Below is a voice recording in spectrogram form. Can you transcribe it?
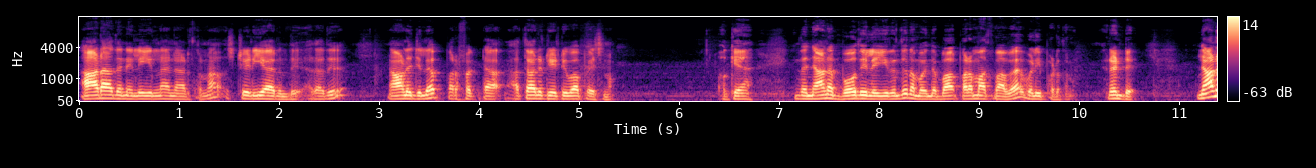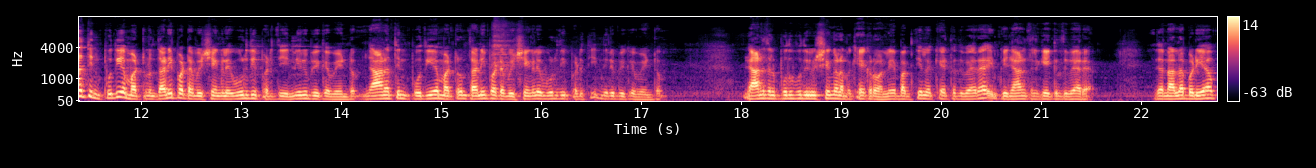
ஆடாத நிலையிலாம் என்ன அர்த்தம்னா ஸ்டெடியாக இருந்து அதாவது நாலேஜில் பர்ஃபெக்டாக அத்தாரிட்டேட்டிவாக பேசணும். ஓகே இந்த ஞான போதையில் இருந்து நம்ம இந்த பரமாத்மாவை வெளிப்படுத்தணும். ரெண்டு ஞானத்தின் புதிய மற்றும் தனிப்பட்ட விஷயங்களை உறுதிப்படுத்தி நிரூபிக்க வேண்டும். ஞானத்தின் புதிய மற்றும் தனிப்பட்ட விஷயங்களை உறுதிப்படுத்தி நிரூபிக்க வேண்டும். ஞானத்தில் புது புது விஷயங்கள் நம்ம கேட்குறோம் இல்லையா? பக்தியில் கேட்டது வேறு இப்போ ஞானத்தில் கேட்குறது வேறு. இதை நல்லபடியாக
